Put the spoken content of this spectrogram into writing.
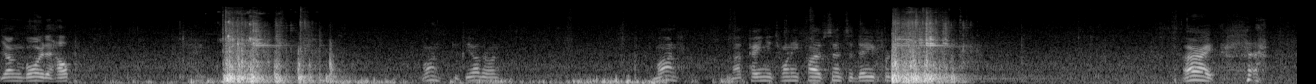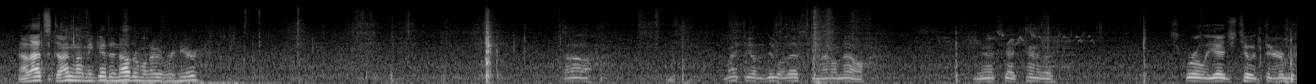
young boy to help, Come on, get the other one. Come on. I'm not paying you 25 cents a day for. All right. now that's done. Let me get another one over here. Uh, might be able to do it with this one. I don't know. Yeah, it's got kind of a squirrely edge to it there, but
